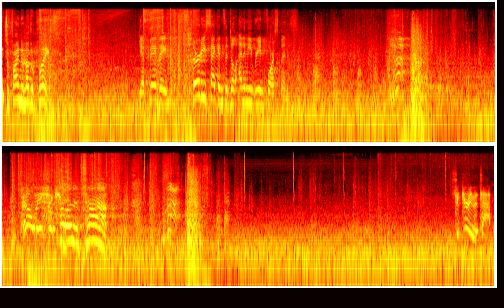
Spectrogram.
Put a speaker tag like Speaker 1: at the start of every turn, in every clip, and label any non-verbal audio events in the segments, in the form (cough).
Speaker 1: Need to find another place.
Speaker 2: Get busy. 30 seconds until enemy reinforcements.
Speaker 3: Help me secure the top! Securing the tap.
